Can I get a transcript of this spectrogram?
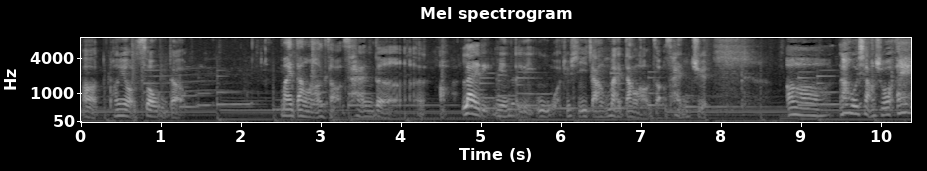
呃朋友送的麦当劳早餐的呃啊赖里面的礼物，就是一张麦当劳早餐券。呃，然后我想说，哎，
